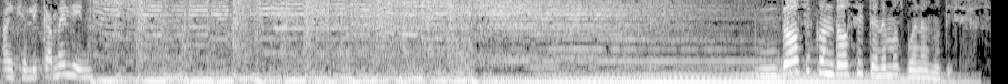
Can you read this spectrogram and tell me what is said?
Angélica Melín. Doce con doce y tenemos buenas noticias.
